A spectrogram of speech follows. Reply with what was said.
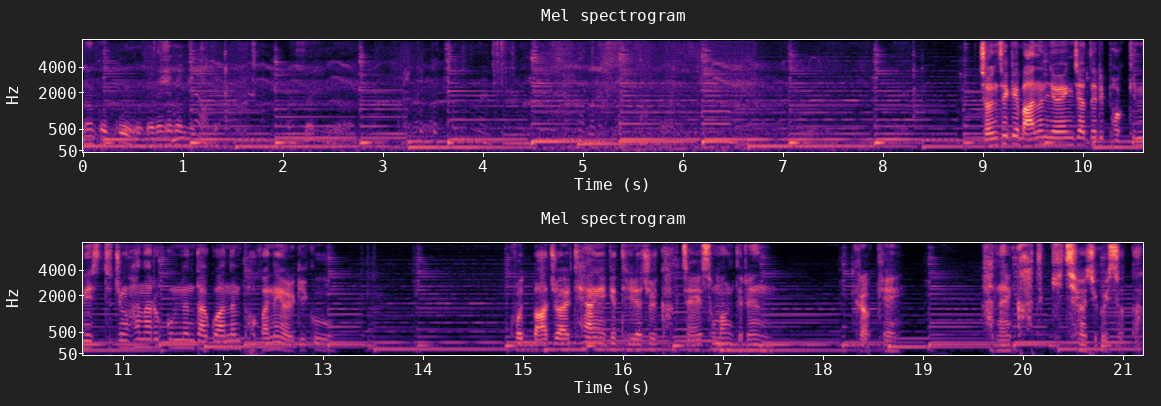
난 걷고 이거 걸어가봤는데 전 세계 많은 여행자들이 버킷리스트 중 하나로 꼽는다고 하는 버간의 열기구. 곧 마주할 태양에게 들려줄 각자의 소망들은 그렇게 하늘 가득히 채워지고 있었다.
